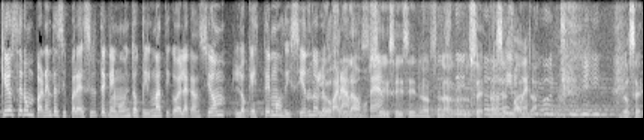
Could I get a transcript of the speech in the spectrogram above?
Quiero hacer un paréntesis para decirte que el momento climático de la canción, lo que estemos diciendo lo, paramos. frenamos, ¿eh? sí, sí, sí, no, no, no, lo sé, no hace falta. Lo sé.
